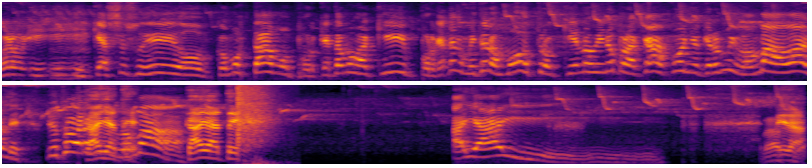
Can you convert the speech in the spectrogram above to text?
Bueno, ¿y, y- y qué ha sucedido? ¿Cómo estamos? ¿Por qué estamos aquí? ¿Por qué te comiste los monstruos? ¿Quién nos vino para acá? Coño, que era mi mamá, vale. Yo estaba con mi Cállate, mamá. cállate. Ay, ay. Gracias, Mira,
